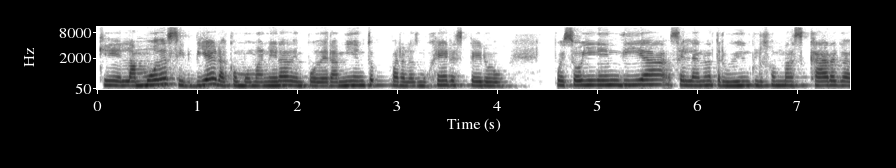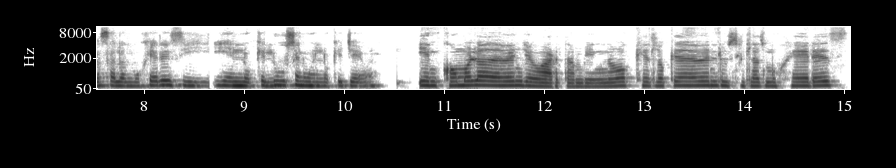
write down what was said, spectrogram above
que la moda sirviera como manera de empoderamiento para las mujeres, pero pues hoy en día se le han atribuido incluso más cargas a las mujeres y, y, en lo que lucen o en lo que llevan. Y en cómo lo deben llevar también, ¿no? ¿Qué es lo que deben lucir las mujeres?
